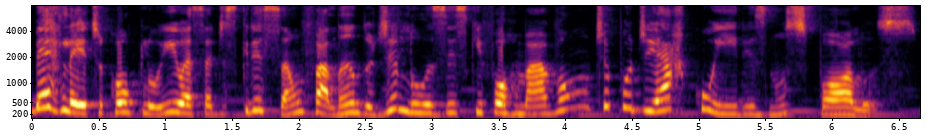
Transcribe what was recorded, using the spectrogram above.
Berlete concluiu essa descrição falando de luzes que formavam um tipo de arco-íris nos polos.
